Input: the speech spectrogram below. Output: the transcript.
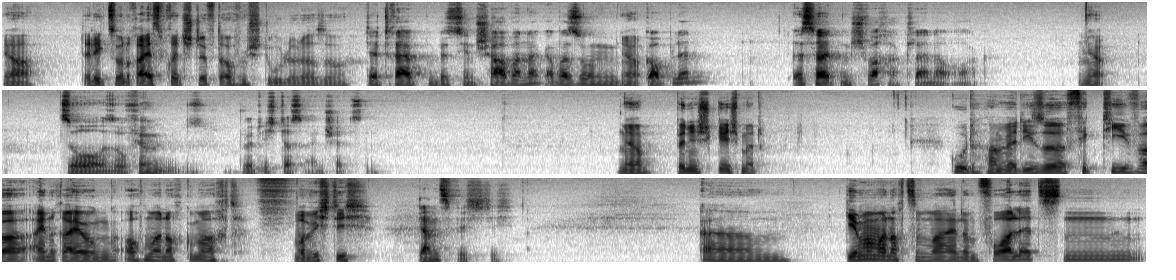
ja, der legt so einen Reißbrettstift auf den Stuhl oder so. der treibt ein bisschen Schabernack, aber so ein Ja. Goblin ist halt ein schwacher kleiner Ork. Ja. So, so würde ich das einschätzen. Ja, bin ich, gehe ich mit. Gut, haben wir diese fiktive Einreihung auch mal noch gemacht. War wichtig. Ganz wichtig. Ähm, gehen wir mal noch zu meinem vorletzten,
